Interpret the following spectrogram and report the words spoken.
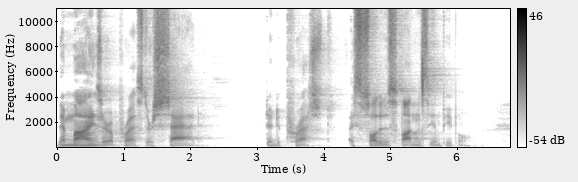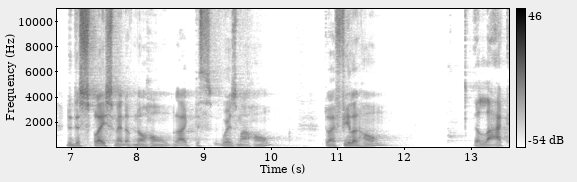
Their minds are oppressed, they're sad, they're depressed. I saw the despondency in people, the displacement of no home. Like, this, where's my home? Do I feel at home? The lack,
